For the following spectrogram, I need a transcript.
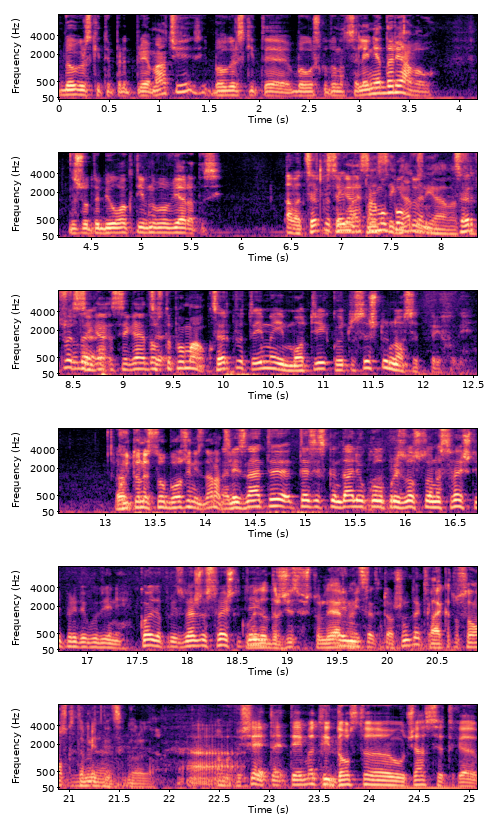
българските предприемачи, българските, българското население е дарявало, защото е било активно във вярата си. Ама църквата, Сега има, е само по-късно. Църквата-. Сега, сега е доста по-малко, църквата има имоти, които също носят приходи. Които не са обложени с данъци. Нали знаете тези скандали около производството на свещи преди години? Кой да произвежда свещите? Кой да държи срещу Еми, точно така. Това е като Солонската митница, горе Ама виж, е, те, те имат и доста участие, така.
